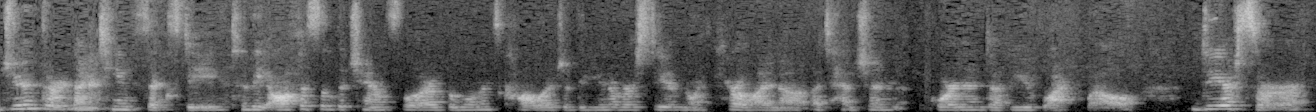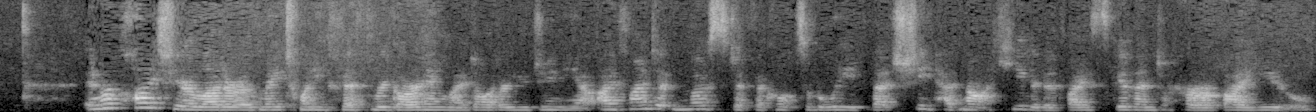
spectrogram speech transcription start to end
June 3, 1960, to the Office of the Chancellor of the Women's College of the University of North Carolina, attention Gordon W. Blackwell. Dear Sir, in reply to your letter of May 25th regarding my daughter Eugenia, I find it most difficult to believe that she had not heeded advice given to her by you.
